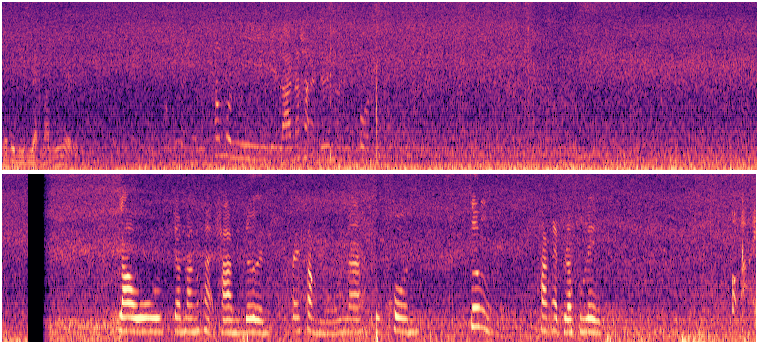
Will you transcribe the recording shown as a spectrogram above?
ไม่ได้มีเรียญมาด้วยข้างบนมีร้านอาหารด้วยนะทุกคนเรากำลังหาทางเดินไปฝั่งนู้นนะทุกคน ซึ่งทางแอบทุรทุเลโอ๊ย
